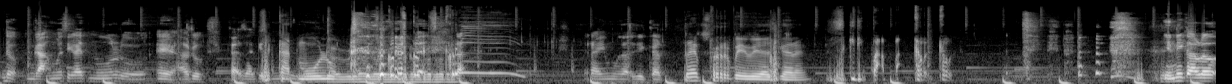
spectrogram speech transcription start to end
Duh, nggak mesti sakit mulu eh aduh gak sakit Sekat mulu. mulu. raimu gak sikat Rapper PW ya sekarang. Sekidi papa ker ker. Ini kalau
